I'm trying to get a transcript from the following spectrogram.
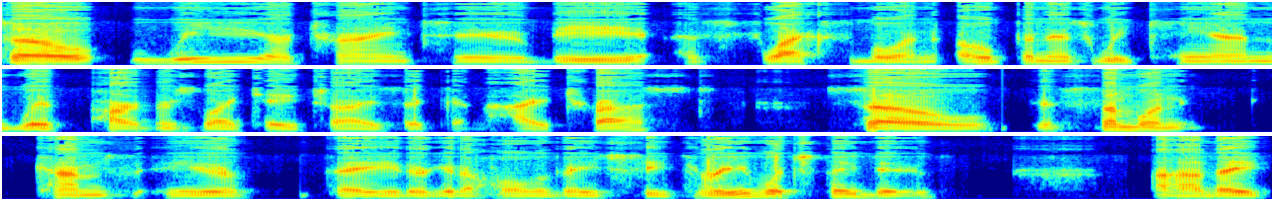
So we are trying to be as flexible and open as we can with partners like H. HISAC and HITRUST. So if someone comes either they either get a hold of HC3, which they do, uh, they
